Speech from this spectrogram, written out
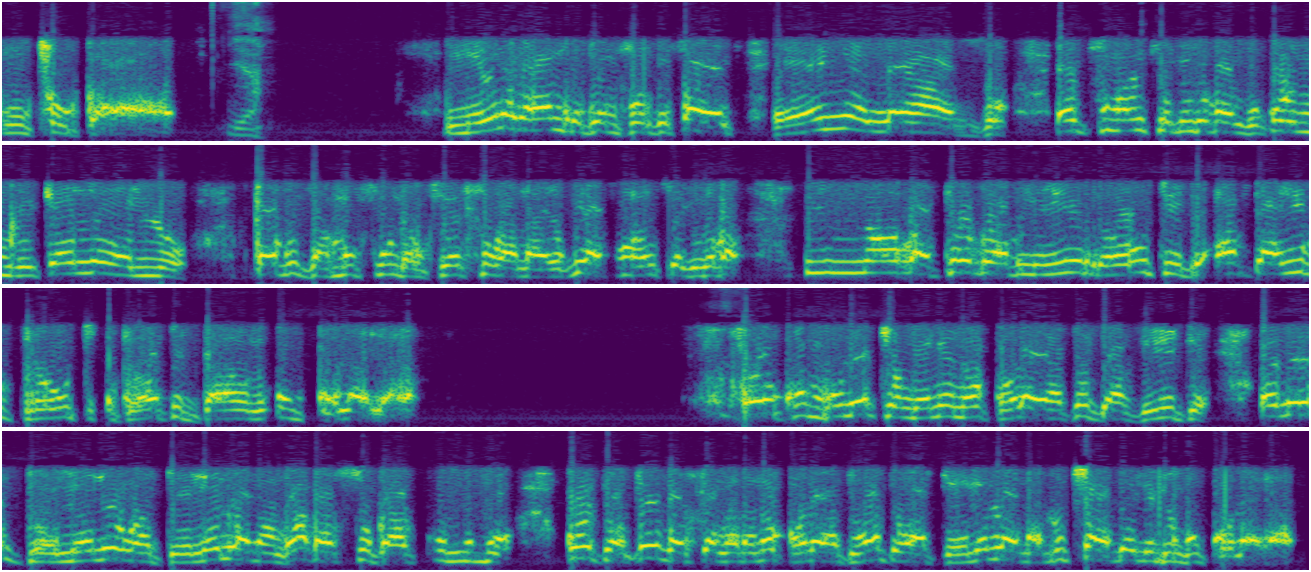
unto god. Yeah. Lena ka-145 enye yazo ekufumaniseka into yoba ngokongqikelelo xa kuzama ufunda kusehluka nayo kuyafumaniseka into yoba inoba probably he wrote it after he brought, brought it down ugolayat sowukhumbula ejongene nogolayathi udavide ebedelele wadelelwana ngabasuka kubo kodwa ke zahlangana nogolayathi wade wadelelwa nalutshaba lingugolayathi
